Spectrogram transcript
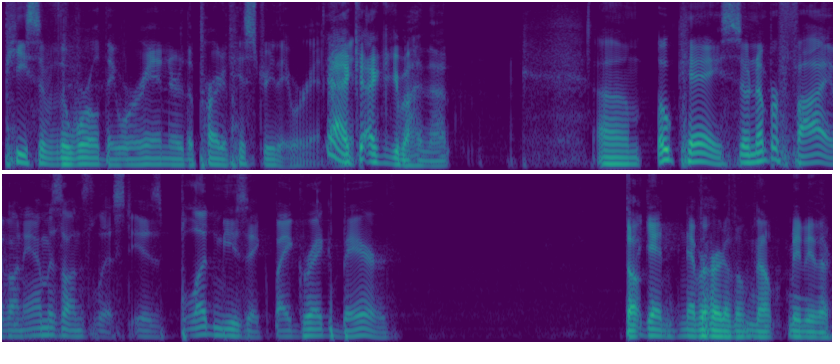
piece of the world they were in or the part of history they were in. Yeah, I, right? c- I could get behind that. Um, okay, so number five on Amazon's list is Blood Music by Greg. Don't- Again, never heard of him. No, me neither.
